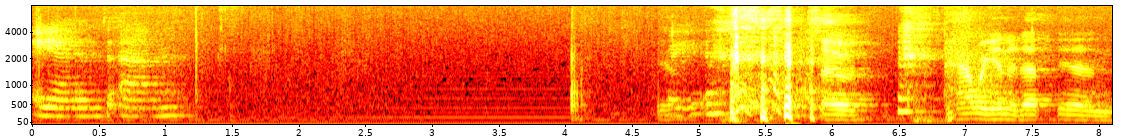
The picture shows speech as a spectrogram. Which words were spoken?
and um, Yeah. So how we ended up in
